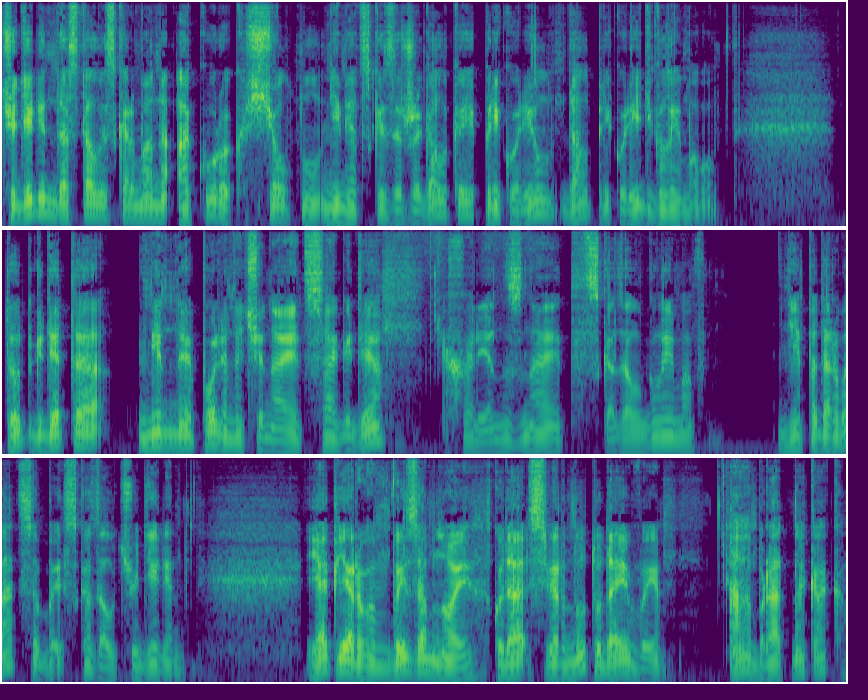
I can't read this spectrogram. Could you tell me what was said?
Чудилин достал из кармана окурок, щелкнул немецкой зажигалкой, прикурил, дал прикурить Глымову. «Тут где-то минное поле начинается, а где?» «Хрен знает», — сказал Глымов. «Не подорваться бы», — сказал Чудилин. «Я первым, вы за мной. Куда сверну, туда и вы. А обратно как?»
